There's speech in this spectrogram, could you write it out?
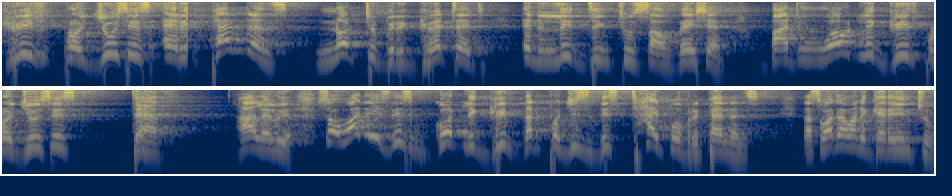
grief produces a repentance not to be regretted and leading to salvation, but worldly grief produces death. Hallelujah. So, what is this godly grief that produces this type of repentance? That's what I want to get into.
